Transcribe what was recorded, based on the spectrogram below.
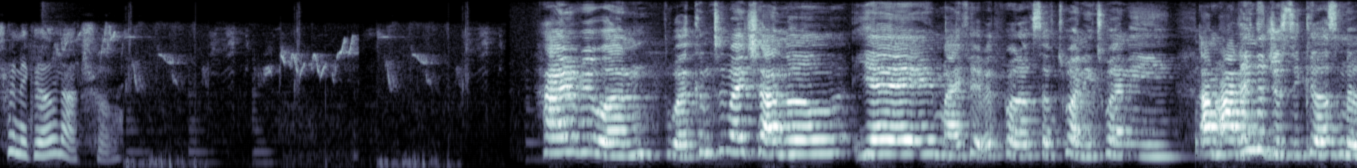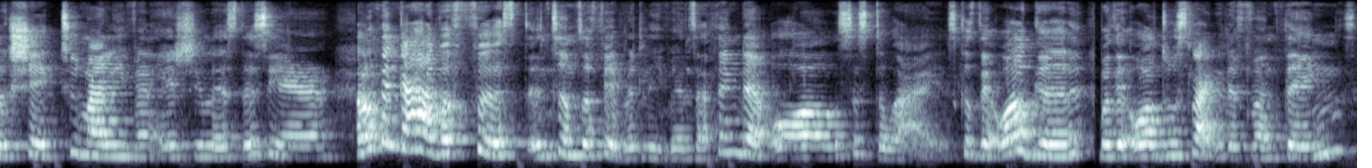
Trini Girl Natural. Hi everyone, welcome to my channel. Yay, my favorite products of 2020. I'm adding the Juicy Curls milkshake to my leave-in HG list this year. I don't think I have a first in terms of favorite leave-ins. I think they're all sister wives because they're all good, but they all do slightly different things.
